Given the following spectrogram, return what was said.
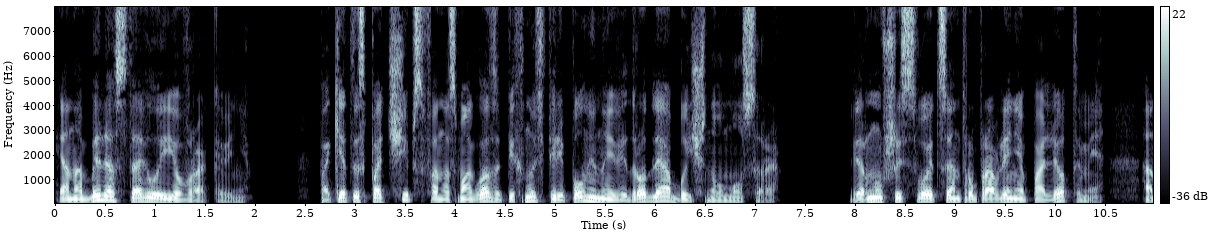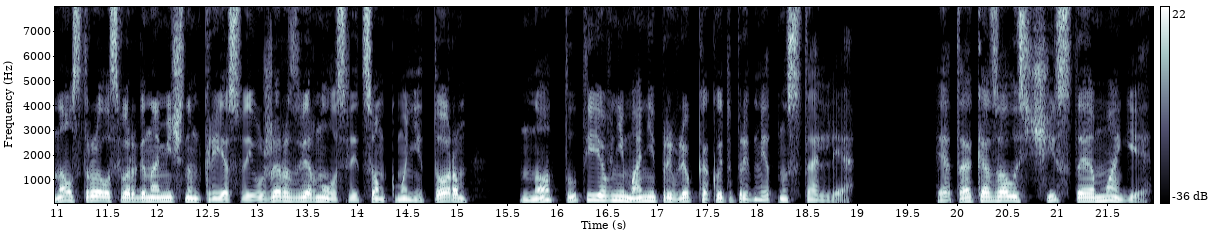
и Аннабель оставила ее в раковине. Пакет из-под чипсов она смогла запихнуть в переполненное ведро для обычного мусора. Вернувшись в свой центр управления полетами, она устроилась в эргономичном кресле и уже развернулась лицом к мониторам, но тут ее внимание привлек какой-то предмет на столе. Это оказалась чистая магия,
